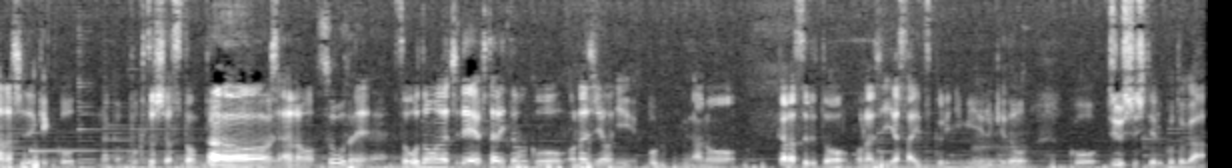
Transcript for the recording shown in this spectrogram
話で結構なんか僕としてはストンとあのそうだね、ね、そうお友達で2人ともこう同じように僕あのからすると同じ野菜作りに見えるけど、こう重視してることが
